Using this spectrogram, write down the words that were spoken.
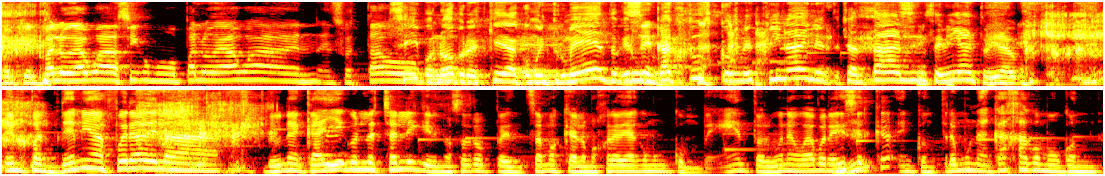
Porque el palo de agua, así como palo de agua en, en su estado. Sí, pues no, pero es que era como Eh, instrumento, que era sí. un cactus con una espina y le chantaban Sí. semillas. Era- En pandemia, afuera de la de una calle con la Charlie, que nosotros pensamos que a lo mejor había como un convento, alguna weá por ahí cerca, encontramos una caja como con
